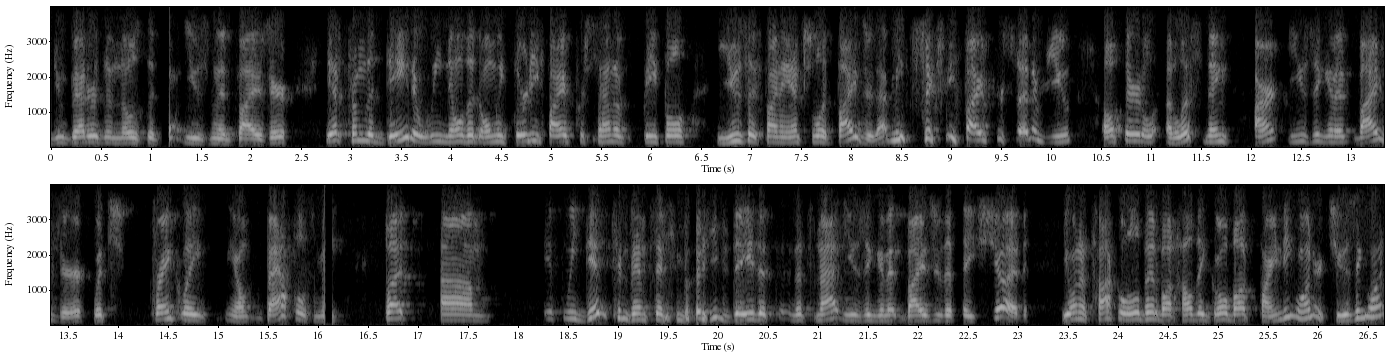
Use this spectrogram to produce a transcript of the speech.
do better than those that don't use an advisor. Yet from the data, we know that only 35% of people use a financial advisor. That means 65% of you out there listening aren't using an advisor, which frankly, you know, baffles me. But um, if we did convince anybody today that that's not using an advisor that they should, you want to talk a little bit about how they go about finding one or choosing one?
